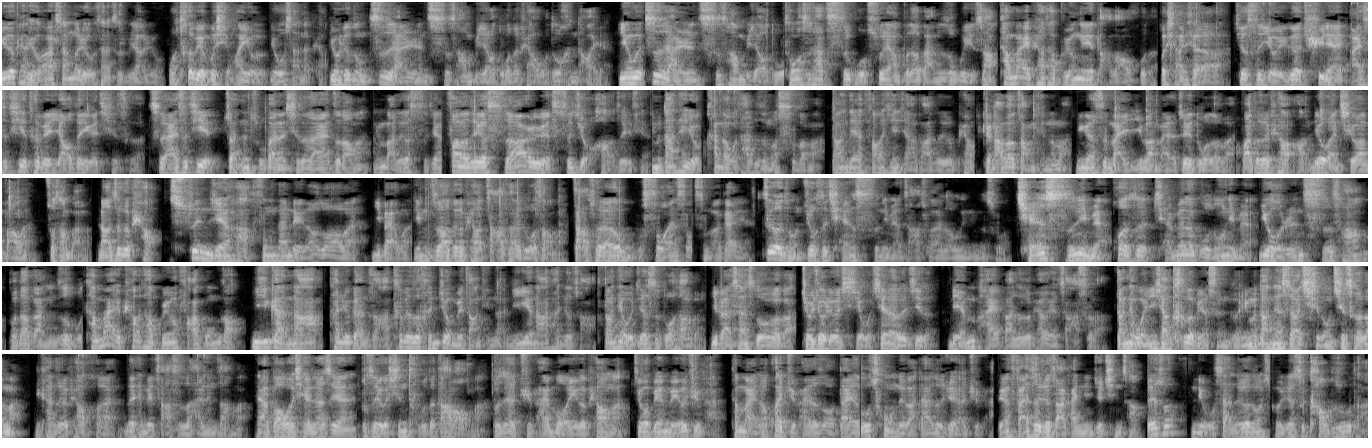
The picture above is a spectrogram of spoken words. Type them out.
一个票有二三个流散是比较牛。我特别不喜欢有流散的票，有那种自然人持仓比较多的票，我都很讨厌。因为自然人持仓比较多，同时他持股数量不到百分之五以上，他卖票他不用给你打招呼的。我想起来了，就是有一个去年 ST 特别妖的一个汽车，是 ST 转成主板的汽车，大家知道吗？你们把这个时间放到这个十二月十九号这一天，你们当天有看到过他是怎么死的吗？当天方兴霞把这个票给拿到涨停了嘛？应该是买一吧，买的最多的吧，把这个票啊六万、七万、八万做上板了，然后这个票瞬间哈封单得到多少万？一百万。你们知道这个票砸出来多少吗？砸出来五十万手，什么概念？这种就是前十里面砸出来的。我跟你们说，前十里面或者是前面的股东里面有人持仓不到百分之五，他卖票他不用发公告，你敢拉他就敢砸，特别是很久没涨停的，你一拉他就砸。当天我记得是多少个？一百三十多个吧，九九六七，我现在都记得，连排把这个票给砸死了。当天我印象特别深刻，因为当天是要启动汽车的嘛。你看这个票后来那天被砸死了还能涨吗？然后包括前段时间不是有个姓涂的大佬嘛，不是要举牌某一个票嘛？结果别人没有举牌，他买到快举牌的时候，大家都冲对吧？大家都觉得要举牌，别人反手就砸干净就清仓。所以说牛散这个东西，我觉得是靠不住的。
